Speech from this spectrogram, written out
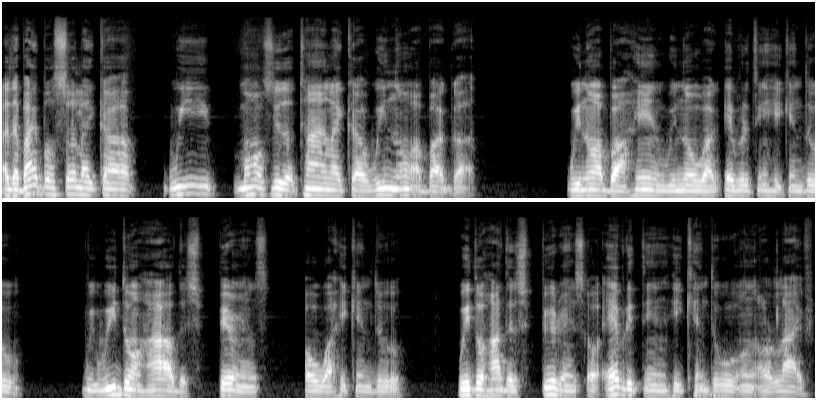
And the Bible said, like, uh, we most of the time, like, uh, we know about God. We know about Him. We know what everything He can do. We, we don't have the experience of what He can do. We don't have the experience of everything He can do on our life.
